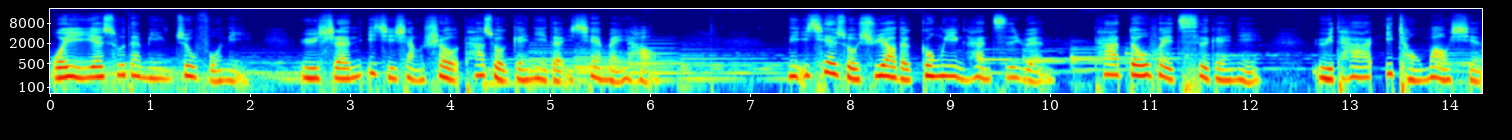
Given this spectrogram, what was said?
我以耶稣的名祝福你。与神一起享受他所给你的一切美好，你一切所需要的供应和资源，他都会赐给你。与他一同冒险，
